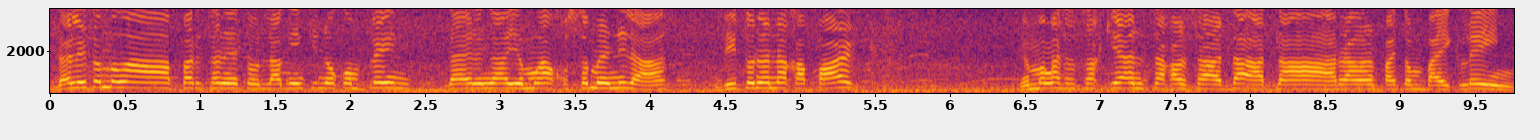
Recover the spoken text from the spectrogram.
Dahil itong mga parisan nito, laging kino-complain dahil nga yung mga customer nila dito na nakapark. Yung mga sasakyan sa kalsada at nahaharangan pa itong bike lane.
